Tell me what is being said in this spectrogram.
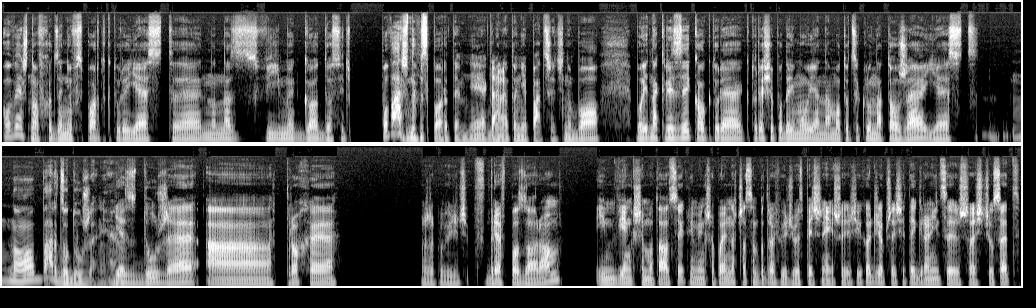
o, wiesz, no, wchodzeniu w sport, który jest, e, no nazwijmy go dosyć poważnym sportem, nie? Jakby Tak. na to nie patrzeć, no bo, bo jednak ryzyko, które, które się podejmuje na motocyklu na torze jest, no, bardzo duże, nie? Jest duże, a trochę, można powiedzieć, wbrew pozorom, im większy motocykl, im większa pojemność, czasem potrafi być bezpieczniejszy. Jeśli chodzi o przejście tej granicy 600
